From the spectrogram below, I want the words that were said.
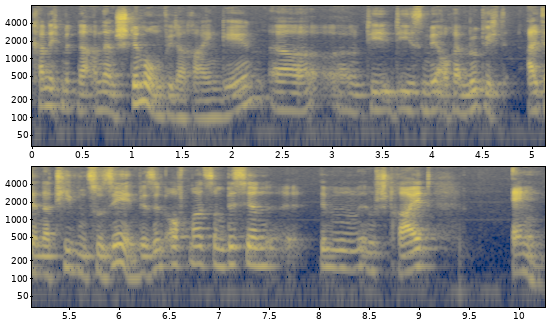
kann ich mit einer anderen Stimmung wieder reingehen, äh, die, die es mir auch ermöglicht, Alternativen zu sehen. Wir sind oftmals so ein bisschen im, im Streit eng.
